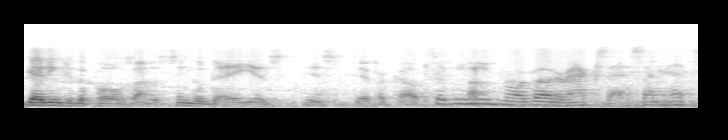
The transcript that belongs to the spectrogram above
getting to the polls on a single day is, is difficult. So we need more voter access. I mean, that's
